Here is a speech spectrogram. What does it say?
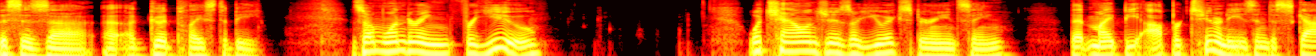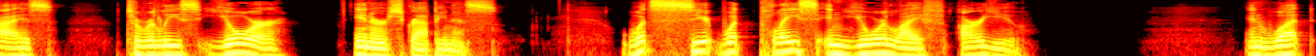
This is a, a good place to be. So I'm wondering for you, what challenges are you experiencing that might be opportunities in disguise to release your inner scrappiness? What, what place in your life are you? And what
